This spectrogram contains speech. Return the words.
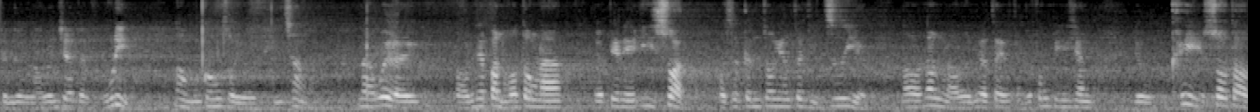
整个老人家的福利，那我们公所有提倡，那未来老人家办活动啦。要编列预算，或是跟中央争取资源，然后让老人家在整个封闭乡有可以受到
